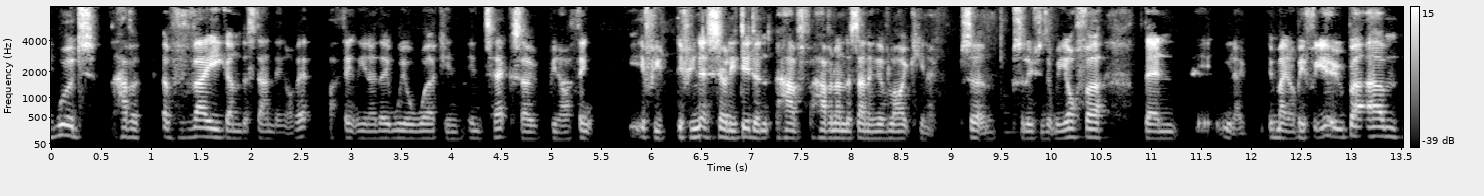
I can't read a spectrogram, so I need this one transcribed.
would have a, a vague understanding of it. I think you know they we all work in, in tech, so you know I think if you if you necessarily didn't have have an understanding of like you know certain solutions that we offer, then you know it may not be for you. But um,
